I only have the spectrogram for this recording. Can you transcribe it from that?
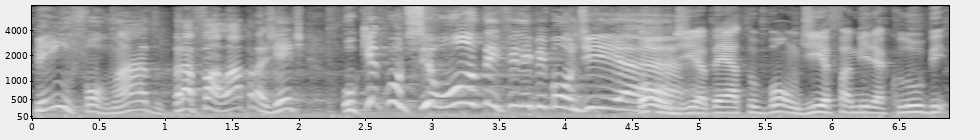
bem informado, para falar pra gente o que aconteceu ontem, Felipe. Bom dia. Bom dia, Beto. Bom dia, família Clube.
